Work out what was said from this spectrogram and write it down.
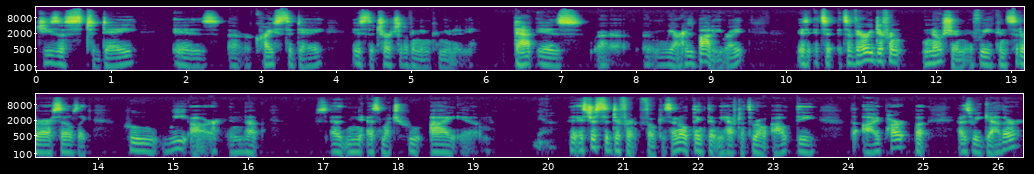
Jesus today is, uh, or Christ today is the church living in community. That is, uh, we are his body, right? It's a, it's a very different notion if we consider ourselves like who we are and not as, as much who I am. Yeah. It's just a different focus. I don't think that we have to throw out the the I part, but as we gather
